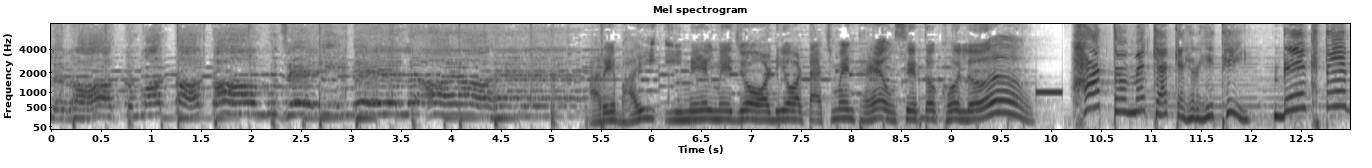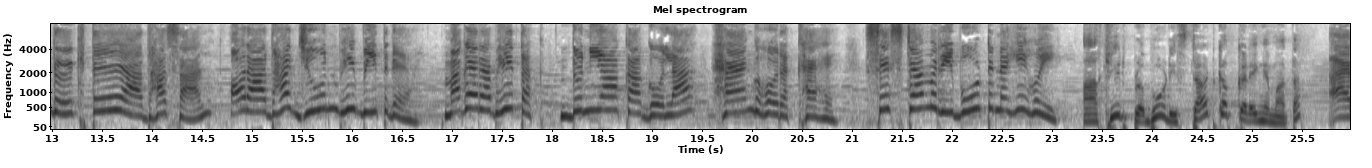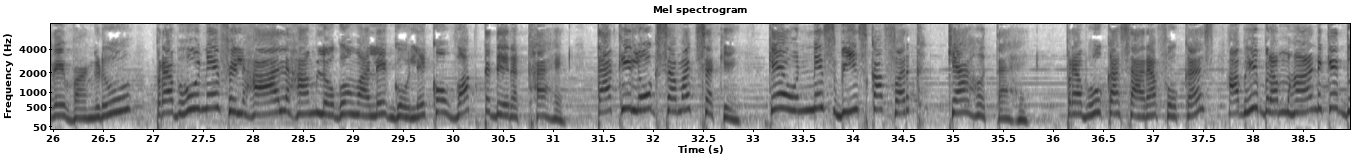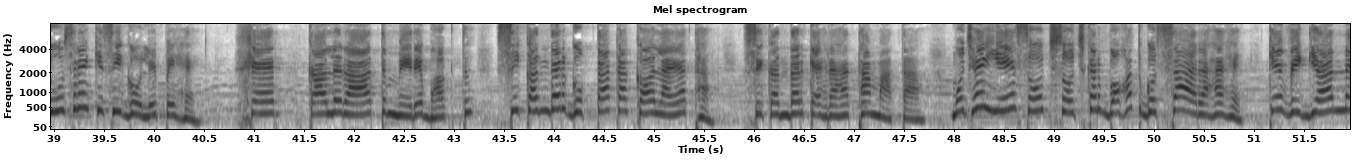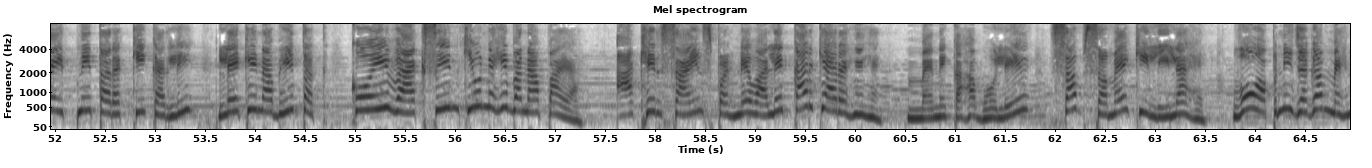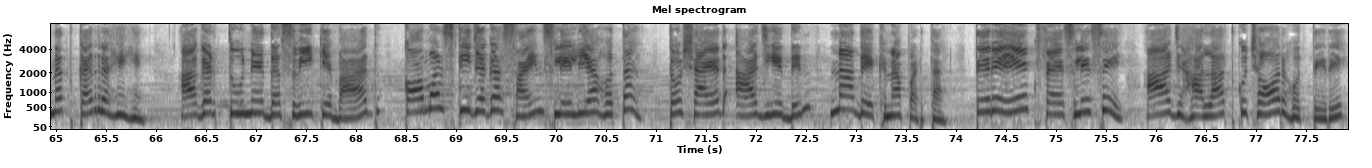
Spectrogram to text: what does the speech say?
कल रात माता का मुझे ईमेल आया है। अरे भाई ईमेल में जो ऑडियो अटैचमेंट है उसे तो खोलो। हाँ तो मैं क्या कह रही थी? देखते देखते आधा साल और आधा जून भी बीत गया। मगर अभी तक दुनिया का गोला हैंग हो रखा है। सिस्टम रिबूट नहीं हुई। आखिर प्रभु रिस्टार्ट कब करेंगे माता? अरे वंगड़ू प्रभु ने फ़िलहाल हम लोगों वाले गोले को वक्त दे रखा है, ताकि लोग समझ सकें कि 19-20 का फ़र्क क्या होता है। प्रभु का सारा फोकस अभी ब्रह्मांड के दूसरे किसी गोले पे है। खैर, कल रात मेरे भक्त सिकंदर गुप्ता का कॉल आया था। सिकंदर कह रहा था, माता, मुझे ये सोच सोचकर बहुत गुस्सा आ रहा है कि विज्ञान ने इतनी तरक्की कर ली, लेकिन अभी तक कोई वैक्सीन क्यों नहीं बना पाया? आखिर साइंस पढ़ने वाले कर क्या रहे हैं? मैंने कहा, भोले, सब समय की लीला है। वो अपनी जगह मेहनत कर रहे हैं। अगर तूने दसवीं के बाद कॉमर्स की जगह साइंस ले लिया होता तो शायद आज ये दिन ना देखना पड़ता। तेरे एक फैसले से आज हालात कुछ और होते रे।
